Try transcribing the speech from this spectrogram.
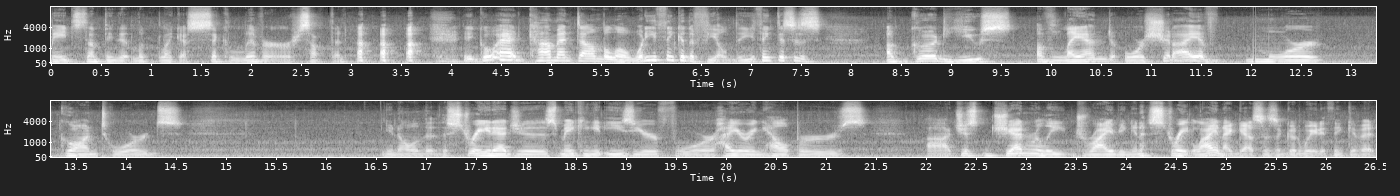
made something that looked like a sick liver or something. Go ahead, comment down below. What do you think of the field? Do you think this is a good use of land, or should I have more gone towards you know the the straight edges, making it easier for hiring helpers, uh, just generally driving in a straight line. I guess is a good way to think of it.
